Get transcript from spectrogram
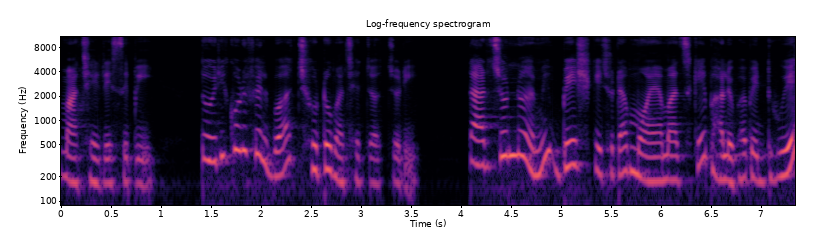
মাছের রেসিপি তৈরি করে ফেলব আর ছোটো মাছের চচ্চড়ি। তার জন্য আমি বেশ কিছুটা ময়া মাছকে ভালোভাবে ধুয়ে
